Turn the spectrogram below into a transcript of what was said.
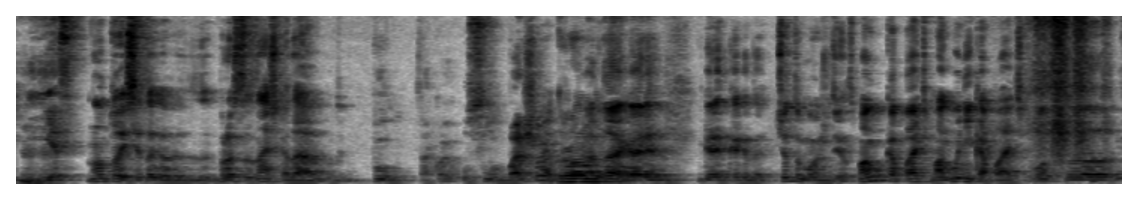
Yes. Ну, то есть это э, просто, знаешь, когда пул такой услуг большой. Огромный а, Да, пул. говорят, говорят, это, что ты можешь делать? Могу копать, могу не копать. Вот э,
